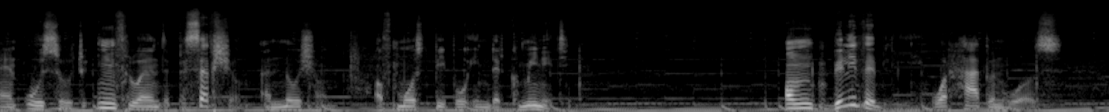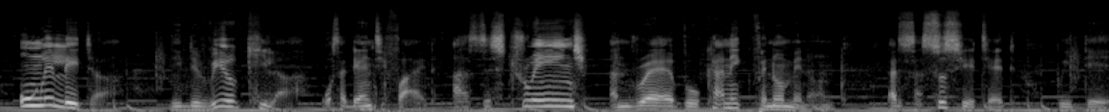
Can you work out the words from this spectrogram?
and also to influence the perception and notion of most people in the community. Unbelievably, what happened was, only later did the real killer was identified as the strange and rare volcanic phenomenon that is associated with the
